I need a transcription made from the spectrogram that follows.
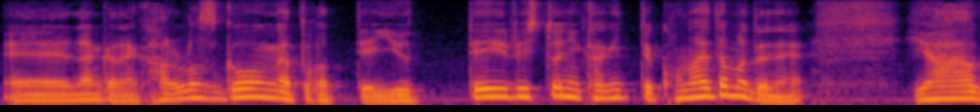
えー、なんかねカルロス・ゴーンがとかって言ってている人に限ってこの間までねいや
